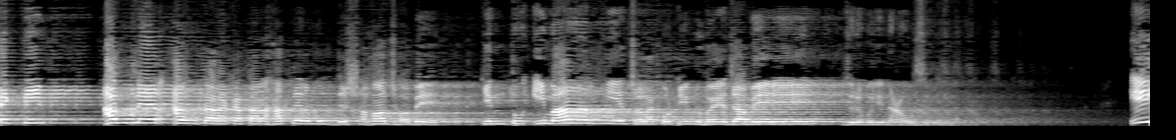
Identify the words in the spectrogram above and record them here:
ব্যক্তি আগুনের আংটা রাখা তার হাতের মধ্যে সহজ হবে কিন্তু ইমান নিয়ে চলা কঠিন হয়ে যাবে জুড়ে বলি না এই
